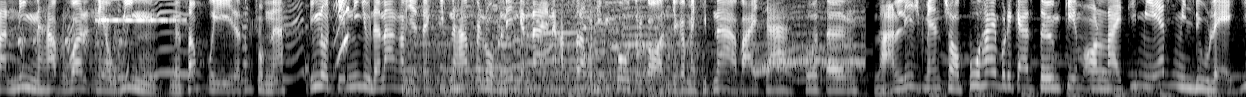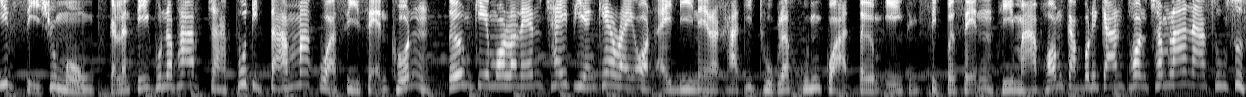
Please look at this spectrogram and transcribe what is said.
running นะครับหรือว่าแนววิ่งเหมือนซับเวย์นะท่านผู้ชมนะลิงก์โหลดเกมนี้อยู่ด้านล่างครับอย่าแต่คลิปนะครับไปโหลดมาเล่นกันได้นะครับสำหรับวันนี้พี่โก้ตัวก่อนเจอกันใหม่คลิปหน้าบายจ้าโทรเติงร้าน Richman Shop ผู้ให้บริการเติมเกมออนไลน์ที่มีแอดมินดูแล 24 ชั่วโมง การันตีคุณภาพจากผู้ติดตามมากกว่า 400,000 คน เติมเกมออลแลนใช้เพียงแค่ไรออดไอดีในราคาที่ถูกและคุ้มกว่าเติมเองถึง 10%ที่มาพร้อมกับบริการผ่อนชำระนานสูงสุด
